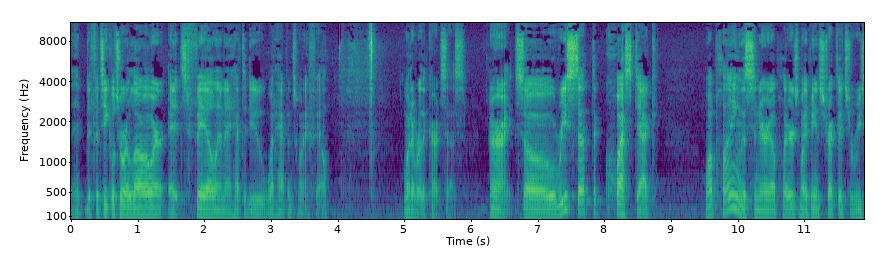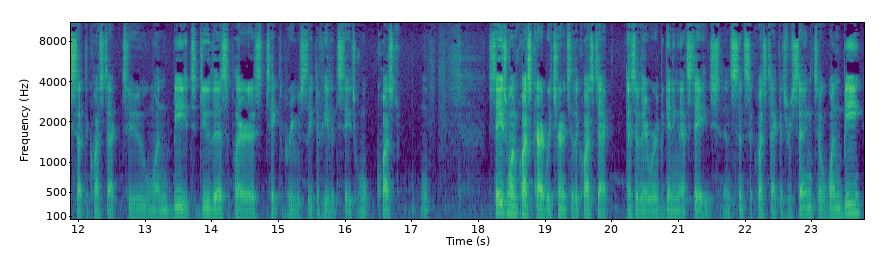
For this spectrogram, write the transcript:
if it's equal to or lower, it's fail, and I have to do what happens when I fail, whatever the card says. All right, so reset the quest deck while playing the scenario, players might be instructed to reset the quest deck to 1B. To do this, players take the previously defeated stage quest stage 1 quest card, return it to the quest deck as if they were beginning that stage. And since the quest deck is resetting to 1B,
